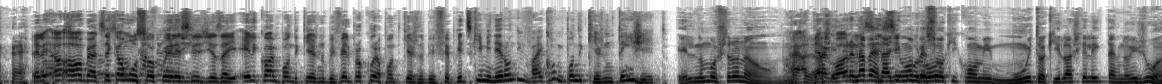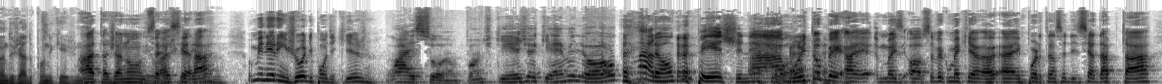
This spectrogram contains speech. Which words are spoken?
Ele, sou. Alberto, você que Trouxe um almoçou com ele esses dias aí, ele come pão de queijo no buffet, ele procura pão de queijo no buffet, porque diz que mineiro onde vai come pão de queijo, não tem jeito. Ele não mostrou, não. Não Ah, mostrou. até acho que- agora ele Na se verdade, uma segurou. pessoa que come muito aquilo, acho que ele terminou enjoando já do pão de queijo, né? Ah, tá, já não. Se- será? ele- O mineiro enjoa de pão de queijo? Uai, sou. O pão de queijo aqui é melhor o camarão com peixe, né? Ah, pô? muito bem. Ah, é, mas ó, você vê como é que é a, a importância de se adaptar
